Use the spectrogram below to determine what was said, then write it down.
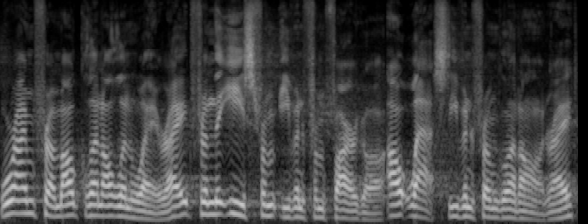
where I'm from, out Glen Ullin way, right? From the east, from even from Fargo, out west, even from Glen Ullin, right?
